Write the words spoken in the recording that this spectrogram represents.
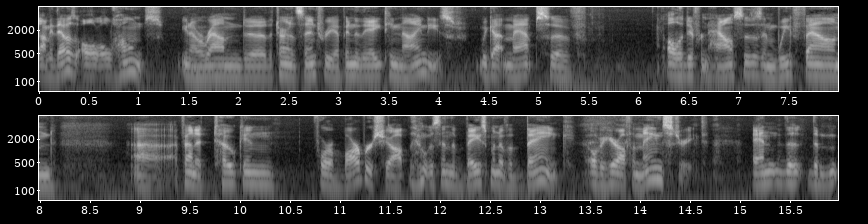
I mean, that was all old homes. You know, around uh, the turn of the century, up into the 1890s, we got maps of all the different houses, and we found uh, I found a token for a barber shop that was in the basement of a bank over here off of Main Street, and the the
